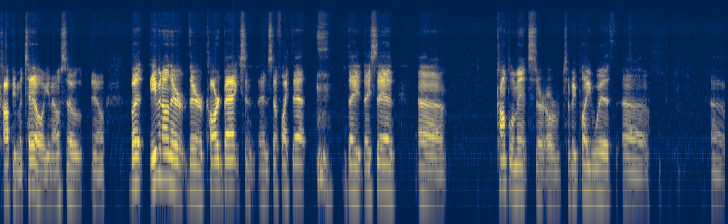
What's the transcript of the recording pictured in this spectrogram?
copy Mattel, you know. So you know, but even on their their card backs and, and stuff like that, they they said uh, complements or, or to be played with uh, uh,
